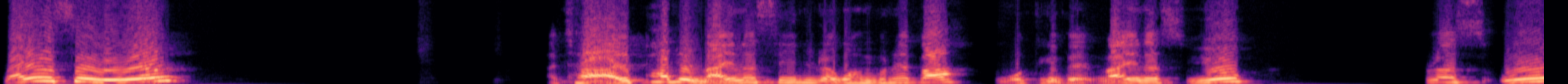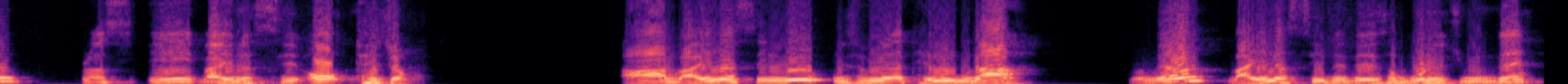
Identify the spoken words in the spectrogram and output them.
마이너스 1이면 아, 자, 알파를 마이너스 1이라고 한번 해봐. 그럼 어떻게 돼? 마이너스 6 플러스 5 플러스 2 마이너스 1. 어, 되죠? 아, 마이너스 1로 인수분해가 되는구나. 그러면 마이너스 1에 대해서 뭘 해주면 돼?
